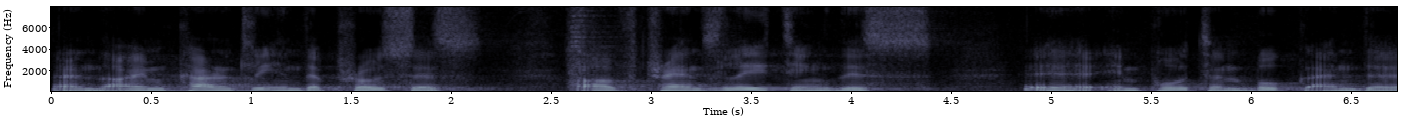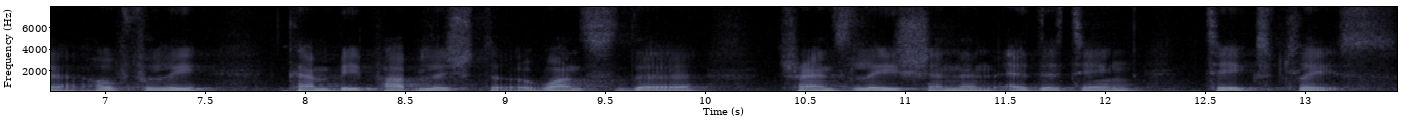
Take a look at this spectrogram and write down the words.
and I'm currently in the process of translating this uh, important book and uh, hopefully can be published once the translation and editing takes place.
